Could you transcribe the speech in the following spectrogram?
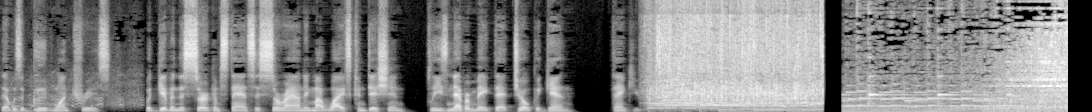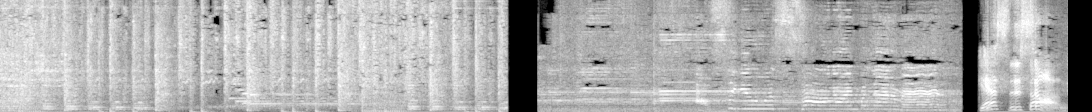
That was a good one, Chris. But given the circumstances surrounding my wife's condition, please never make that joke again. Thank you. Guess this song.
